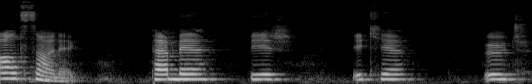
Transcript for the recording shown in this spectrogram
Altı tane pembe. Bir, iki, üç,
